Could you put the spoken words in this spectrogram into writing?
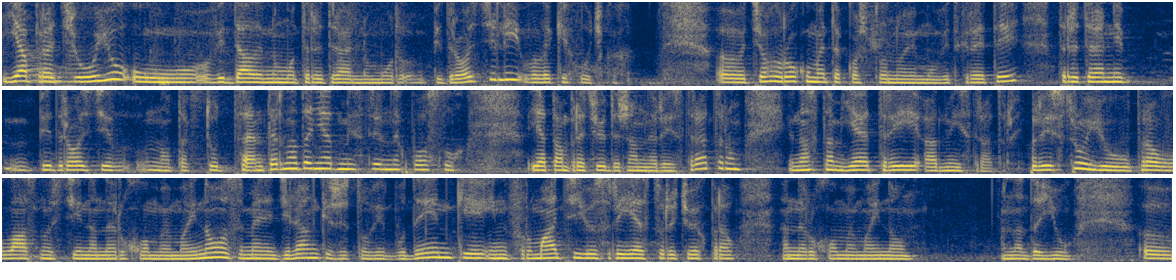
Я працюю у віддаленому територіальному підрозділі Великих Лучках. Е, Цього року ми також плануємо відкрити територіальний підрозділ. Ну так тут центр надання адміністративних послуг. Я там працюю державним реєстратором, і в нас там є три адміністратори. Реєструю право власності на нерухоме майно, земельні ділянки, житлові будинки, інформацію з реєстру речових прав на нерухоме майно надаю. Е,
